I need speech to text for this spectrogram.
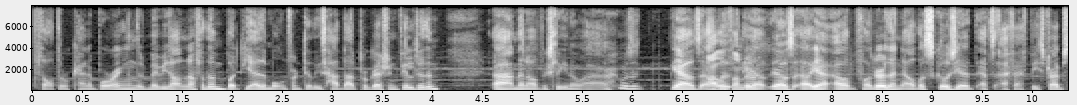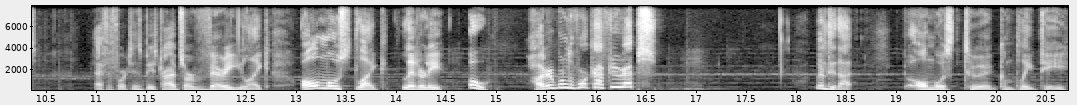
thought they were kind of boring, and there's maybe not enough of them. But yeah, the Molten Front dailies had that progression feel to them. Uh, and then obviously, you know, uh, who was it? Yeah, it was Elvis, Thunder? Yeah, yeah, it was, uh, yeah, of Thunder. Then Elvis goes, yeah, that's FF Beast Tribes. FF14's Beast Tribes are very like almost like literally. Oh, how did World of Warcraft do reps? We'll do that almost to a complete T.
